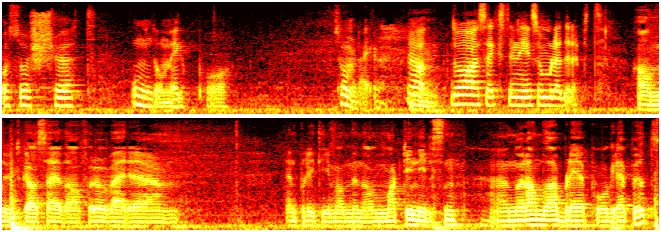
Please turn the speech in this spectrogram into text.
og så skjøt ungdommer på sommerleiren. Ja, det var 69 som ble drept. Han utga seg da for å være um, en politimann med navn Martin Nilsen. Eh, Når han da ble pågrepet,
